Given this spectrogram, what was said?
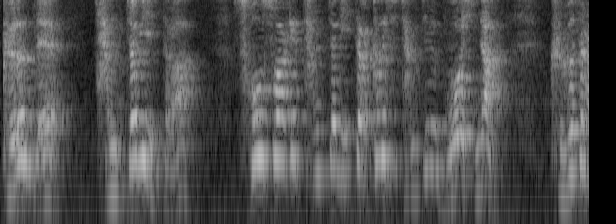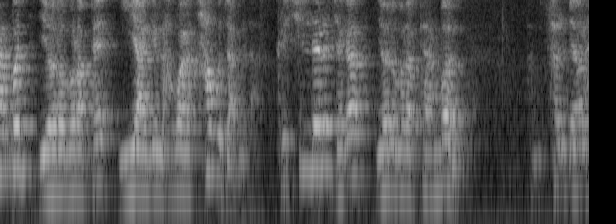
그런데 장점이 있더라. 소소하게 장점이 있더라. 그것이 장점이 무엇이냐 그것을 한번 여러분 앞에 이야기를 하고자 합니다. 그 신뢰를 제가 여러분 앞에 한번 설명을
